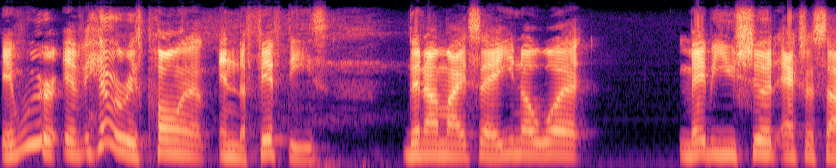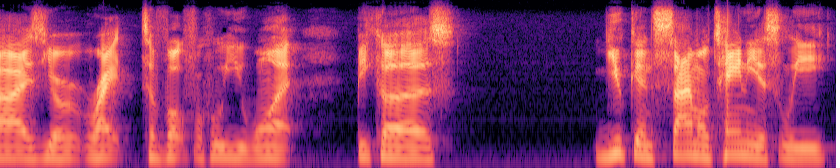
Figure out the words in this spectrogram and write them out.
If we were if Hillary's polling in the 50s, then I might say, you know what? Maybe you should exercise your right to vote for who you want because you can simultaneously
